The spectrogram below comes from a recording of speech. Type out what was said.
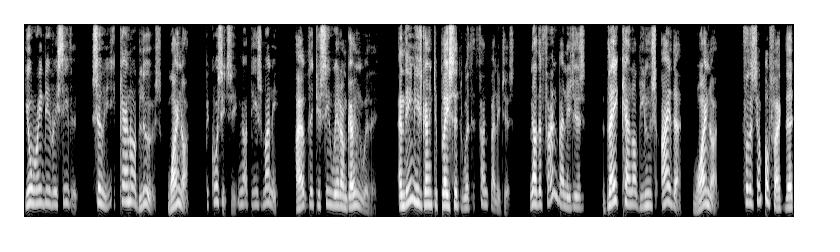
You already received it. So he cannot lose. Why not? Because it's not his money. I hope that you see where I'm going with it. And then he's going to place it with fund managers. Now, the fund managers, they cannot lose either why not? For the simple fact that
